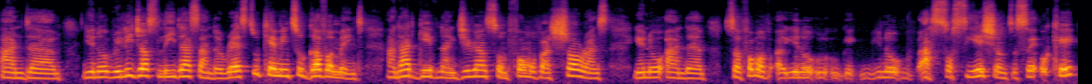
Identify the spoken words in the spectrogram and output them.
and, uh, you know, religious leaders and the rest who came into government. And that gave Nigerians some form of assurance, you know, and uh, some form of, uh, you know, you know, association to say, okay,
